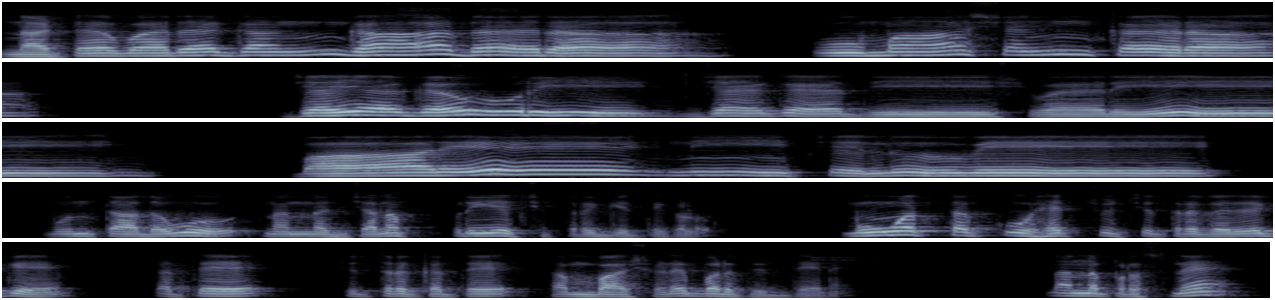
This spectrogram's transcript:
ನಟವರ ಗಂಗಾಧರ, ಉಮಾಶಂಕರ ಜಯ ಗೌರಿ ಜಗದೀಶ್ವರಿ, ಬಾರೇ ನೀ ಚೆಲುವೆ ಮುಂತಾದವು ನನ್ನ ಜನಪ್ರಿಯ ಚಿತ್ರಗೀತೆಗಳು. ಮೂವತ್ತಕ್ಕೂ ಹೆಚ್ಚು ಚಿತ್ರಗಳಿಗೆ ಕತೆ ಚಿತ್ರಕಥೆ ಸಂಭಾಷಣೆ ಬರೆದಿದ್ದೇನೆ. ನನ್ನ ಪ್ರಶ್ನೆ,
